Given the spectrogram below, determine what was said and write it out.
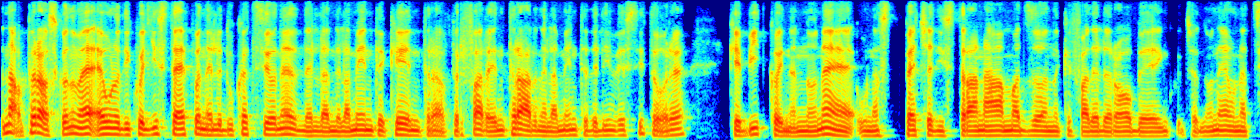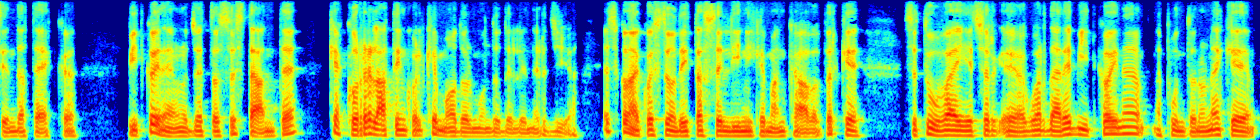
No, però secondo me è uno di quegli step nell'educazione, nella, nella mente che entra per fare entrare nella mente dell'investitore che Bitcoin non è una specie di strana Amazon che fa delle robe, in, cioè non è un'azienda tech. Bitcoin è un oggetto a sé stante che è correlato in qualche modo al mondo dell'energia. E secondo me questo è uno dei tassellini che mancava, perché se tu vai a, cer- a guardare Bitcoin, appunto, non è che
